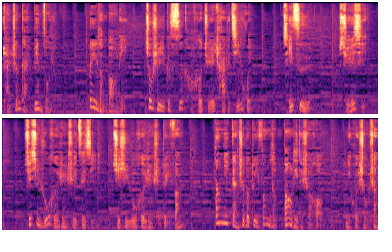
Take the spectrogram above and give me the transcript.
产生改变作用。被冷暴力就是一个思考和觉察的机会。其次，学习，学习如何认识自己，学习如何认识对方。当你感受到对方冷暴力的时候，你会受伤。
